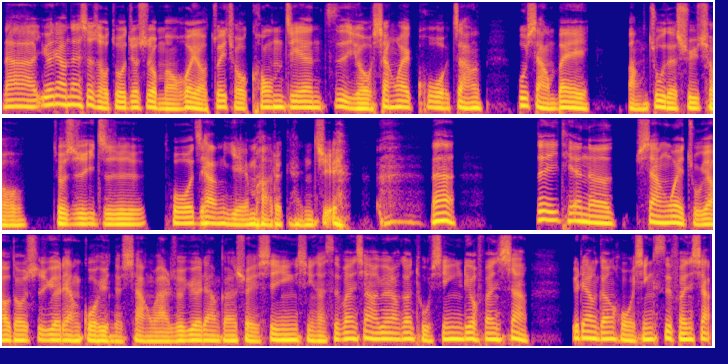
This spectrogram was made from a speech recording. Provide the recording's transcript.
那月亮在射手座，就是我们会有追求空间、自由、向外扩张、不想被绑住的需求，就是一只脱缰野马的感觉。那这一天呢，相位主要都是月亮过运的相位，就月亮跟水星形成四分相，月亮跟土星六分相。月亮跟火星四分相。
